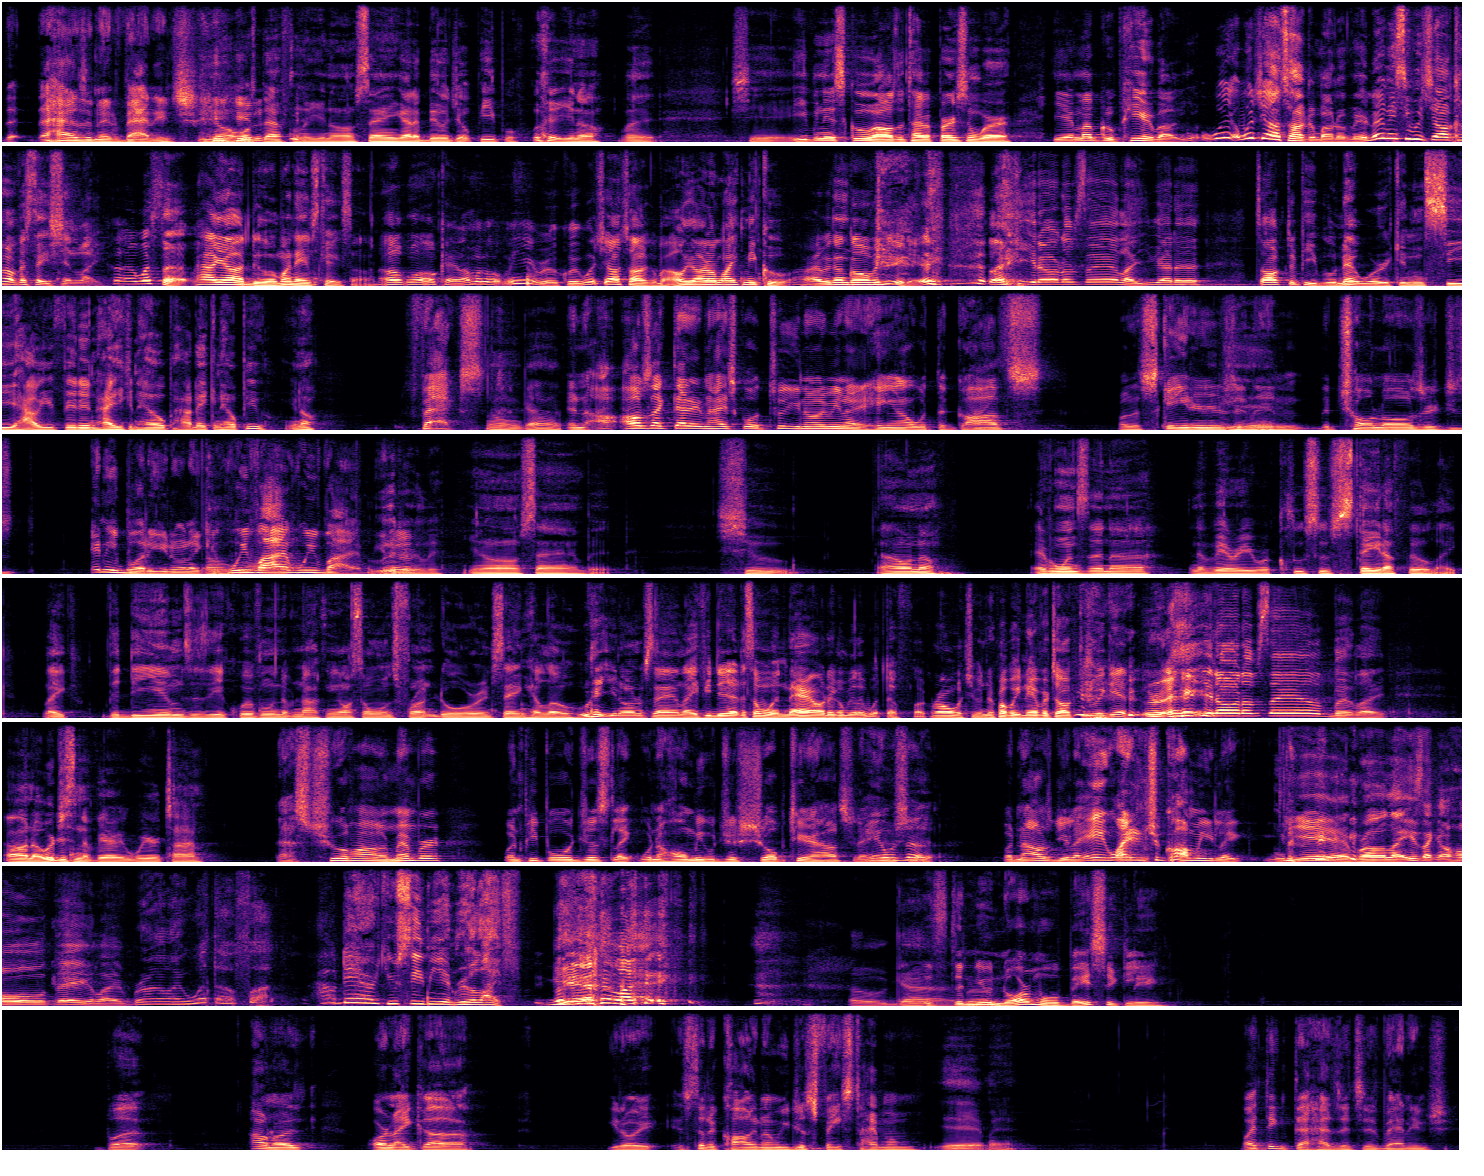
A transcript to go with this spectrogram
that, that has an advantage. You know, most definitely. You know what I'm saying? You got to build your people. you know, but shit, even in school, I was the type of person where, yeah, my group here about what, what y'all talking about over here. Let me see what y'all conversation like. Uh, what's up? How y'all doing? My name's Ca'Sohn. Oh, well, okay. I'm gonna go over here real quick. What y'all talking about? Oh, y'all don't like me? Cool. All right, we're gonna go over here then. like, you know what I'm saying? Like, you gotta talk to people, network, and see how you fit in, how you can help, how they can help you. You know? Facts. Oh God. And I, I was like that in high school too. You know what I mean? I hang out with the goths or the skaters, and then the cholos, or just anybody. You know, like if oh, we vibe, we vibe. You know? Literally. You know what I'm saying? But shoot, I don't know. Everyone's in a in a very reclusive state. I feel like like the DMs is the equivalent of knocking on someone's front door and saying hello. you know what I'm saying? Like if you did that to someone now, they're gonna be like, "What the fuck wrong with you?" And they'll probably never talk to you again. right? you know what I'm saying? But like, I don't know. We're just in a very weird time. That's true, huh? Remember when people would just like when a homie would just show up to your house, like, hey, what's up? But now you're like, hey, why didn't you call me? Like, Yeah, bro. Like it's like a whole thing. Like, bro, like what the fuck? How dare you see me in real life? Yeah. like. Oh god. it's the new normal, basically. But I don't know, or like, uh you know, instead of calling them, you just FaceTime them. Yeah, man. But I think that has its advantage.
